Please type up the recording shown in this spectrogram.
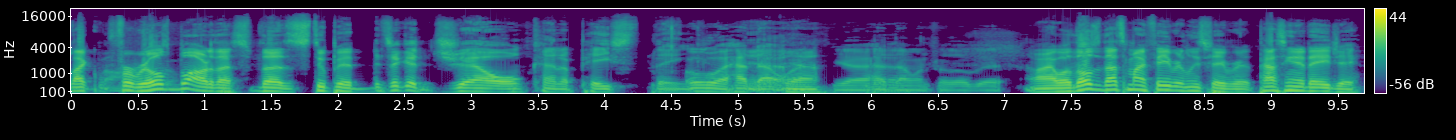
Like for reals, blonde or that's the stupid. It's like a gel kind of paste thing. Oh, I had that Yeah. one. Yeah. Yeah, I had Yeah. that one for a little bit. All right, well, those that's my favorite and least favorite. Passing it to AJ.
